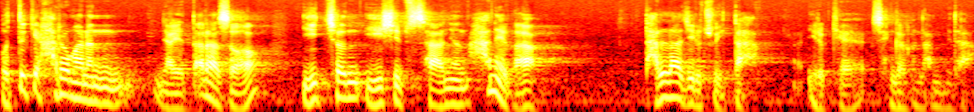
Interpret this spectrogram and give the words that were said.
어떻게 활용하느냐에 따라서 2024년 한 해가 달라질 수 있다. 이렇게 생각을 합니다.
